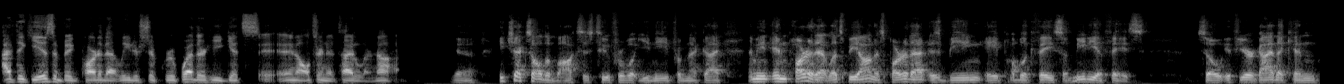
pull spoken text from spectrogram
I think he is a big part of that leadership group whether he gets an alternate title or not. Yeah. He checks all the boxes too for what you need from that guy. I mean and part of that let's be honest part of that is being a public face a media face. So if you're a guy that can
